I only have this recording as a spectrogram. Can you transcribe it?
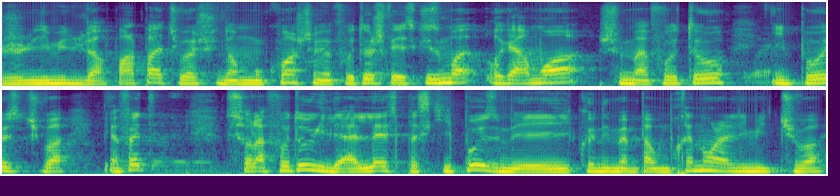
je limite je leur parle pas, tu vois, je suis dans mon coin, je fais mes photos, je fais excuse-moi, regarde-moi, je fais ma photo, il pose, tu vois. Et en fait, sur la photo, il est à l'aise parce qu'il pose, mais il connaît même pas mon prénom à la limite, tu vois.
